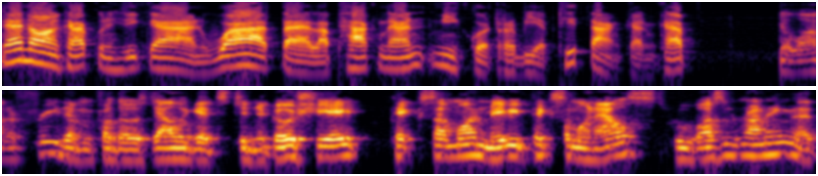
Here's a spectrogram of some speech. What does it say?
แน่นอนครับคุณธิการว่าแต่ละพรรคนั้นมีกฎระเบียบที่ต่างกันครับ a lot of freedom for those delegates to negotiate, pick someone, maybe pick someone else who wasn't running. That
